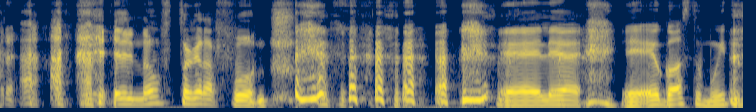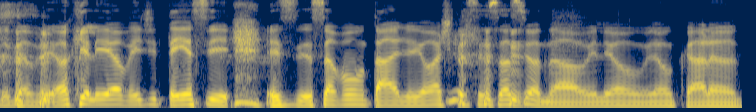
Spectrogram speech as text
ele não fotografou. É, ele é, é, eu gosto muito do Gabriel, que ele realmente tem esse, esse- essa vontade. Eu acho que é sensacional. Ele é um, ele é um cara.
